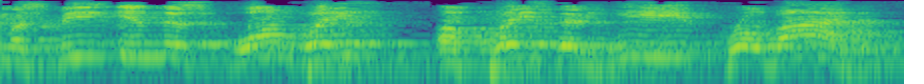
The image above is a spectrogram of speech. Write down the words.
must be in this one place, a place that He provided.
